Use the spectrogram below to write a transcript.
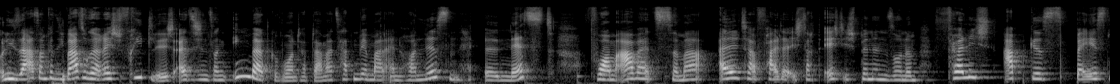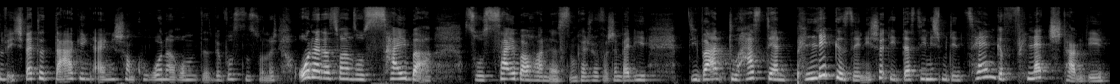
und die saß am Fenster, die war sogar recht friedlich. Als ich in St. Ingbert gewohnt habe damals, hatten wir mal ein Hornissennest vorm Arbeitszimmer. Alter Falter, ich dachte echt, ich bin in so einem völlig abgespaceden, ich wette, da ging eigentlich schon Corona rum, wir wussten es noch nicht. Oder das waren so Cyber, so Cyber-Hornissen, kann ich mir vorstellen, weil die, die waren, du hast deren Blick gesehen, ich die, dass die nicht mit den Zähnen gefletscht haben, die.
